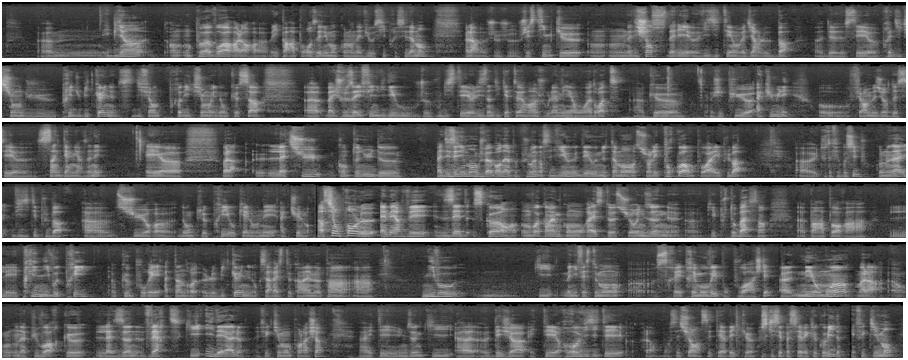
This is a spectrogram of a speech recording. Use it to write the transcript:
eh bien, on, peut avoir, alors, et par rapport aux éléments que l'on a vus aussi précédemment, alors, j'estime que on, a des chances d'aller euh, visiter, on va dire, le bas de ces prédictions du prix du Bitcoin, de ces différentes prédictions. Et donc ça, bah, je vous avais fait une vidéo où je vous listais les indicateurs, hein, je vous la mets en haut à droite, que j'ai pu accumuler au fur et à mesure de ces cinq dernières années. Et voilà, là-dessus, compte tenu de, bah, des éléments que je vais aborder un peu plus loin dans cette vidéo, notamment sur les pourquoi on pourra aller plus bas, euh, tout à fait possible qu'on en aille visiter plus bas euh, sur euh, donc le prix auquel on est actuellement. Alors si on prend le MRV Z score, on voit quand même qu'on reste sur une zone qui est plutôt basse hein, par rapport à les prix, niveau de prix que pourrait atteindre le Bitcoin. Donc ça reste quand même pas un niveau qui manifestement euh, serait très mauvais pour pouvoir acheter. Euh, néanmoins, voilà, on a pu voir que la zone verte, qui est idéale effectivement pour l'achat, a été une zone qui a euh, déjà été revisitée. Alors bon, c'est sûr, hein, c'était avec tout ce qui s'est passé avec le Covid, effectivement.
